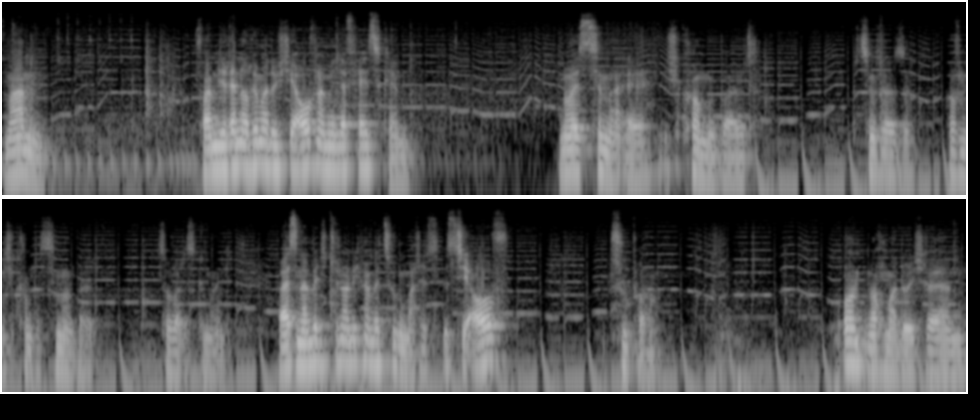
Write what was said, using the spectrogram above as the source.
Mann. Vor allem, die rennen auch immer durch die Aufnahme in der Facecam. Neues Zimmer, ey. Ich komme bald. Beziehungsweise, hoffentlich kommt das Zimmer bald. So war das gemeint. Weißt du, dann wird die Tür noch nicht mehr, mehr zugemacht. Jetzt ist sie auf. Super. Und nochmal durchrennen.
